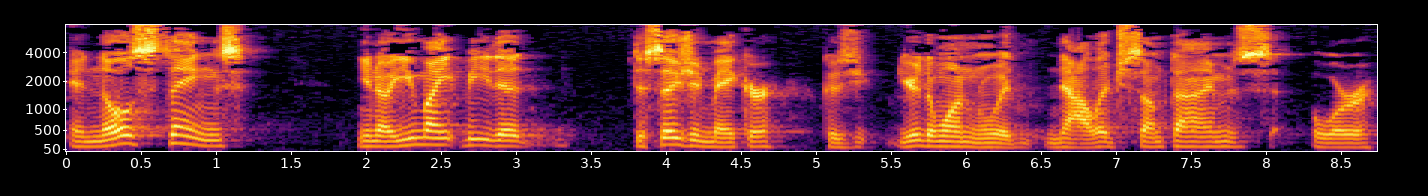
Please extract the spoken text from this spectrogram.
And those things you know, you might be the decision maker because you're the one with knowledge sometimes or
